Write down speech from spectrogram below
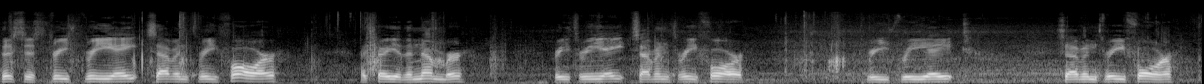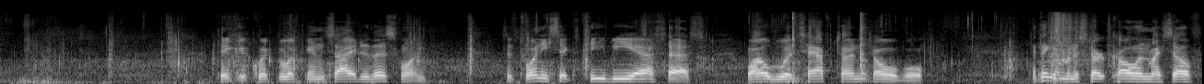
This is 338734. I'll show you the number. 338734. 338734. Take a quick look inside of this one. It's a 26 TBSS. Wildwood's half-ton towable. I think I'm going to start calling myself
